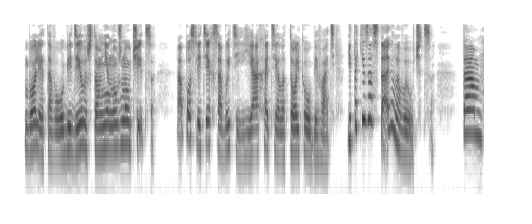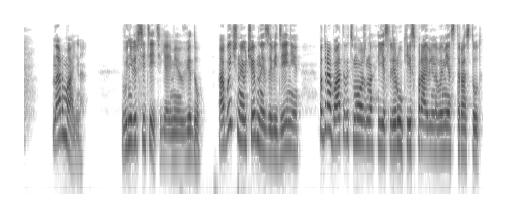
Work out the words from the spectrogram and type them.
Более того, убедила, что мне нужно учиться. А после тех событий я хотела только убивать. И таки заставила выучиться. Там нормально. В университете я имею в виду. Обычное учебное заведение. Подрабатывать можно, если руки из правильного места растут.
